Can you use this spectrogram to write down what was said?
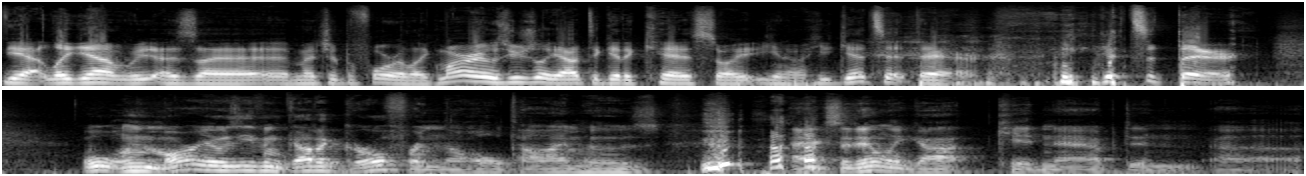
Yeah, like yeah, we, as I mentioned before, like Mario's usually out to get a kiss, so you know he gets it there, he gets it there. Well, and Mario's even got a girlfriend the whole time who's accidentally got kidnapped, and uh,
